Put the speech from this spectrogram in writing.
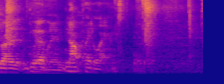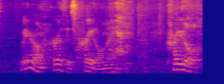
But I didn't You play land. not played a land. Where on earth is Cradle, man? Cradle,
